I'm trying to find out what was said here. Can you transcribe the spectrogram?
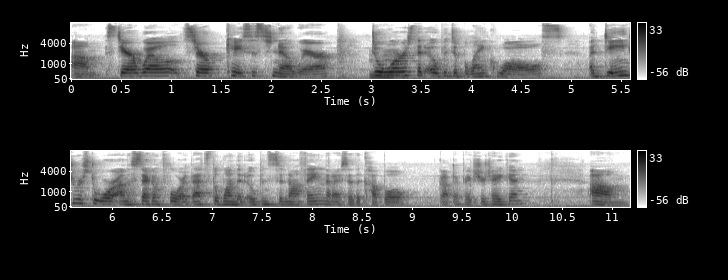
Um, stairwell staircases to nowhere. Mm-hmm. Doors that open to blank walls. A dangerous door on the second floor. That's the one that opens to nothing. That I said the couple got their picture taken. Um,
